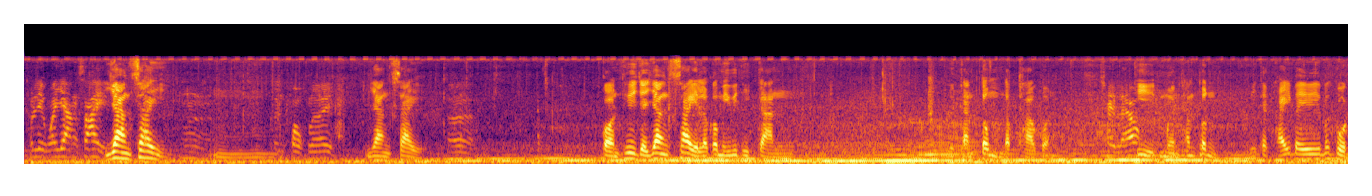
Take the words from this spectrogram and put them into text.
เขาเรียกว่าย่างไส้ย่างไส้อืมอืมขึ้นปกเลย ย่างไส้เออ ก่อนที่จะย่างไส้แล้วก็มีวิธีการมีการต้มดับคาวก่อน ใช่แล้ว ที่เหมือนทำต้นมีตะไคร้ใบมะกรูด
